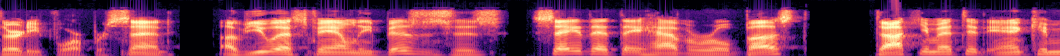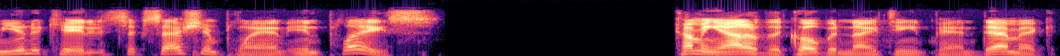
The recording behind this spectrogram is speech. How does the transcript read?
34%, of U.S. family businesses say that they have a robust, documented, and communicated succession plan in place. Coming out of the COVID 19 pandemic,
